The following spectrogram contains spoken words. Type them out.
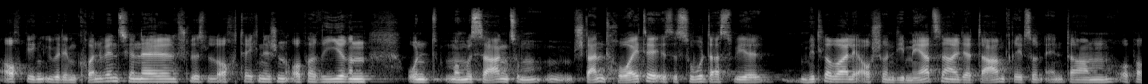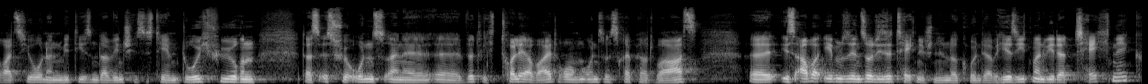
auch gegenüber dem konventionell schlüssellochtechnischen Operieren. Und man muss sagen, zum Stand heute ist es so, dass wir mittlerweile auch schon die Mehrzahl der Darmkrebs- und Enddarmoperationen mit diesem Da Vinci-System durchführen. Das ist für uns eine äh, wirklich tolle Erweiterung unseres Repertoires. Äh, ist aber eben sind so diese technischen Hintergründe. Aber hier sieht man wieder Technik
